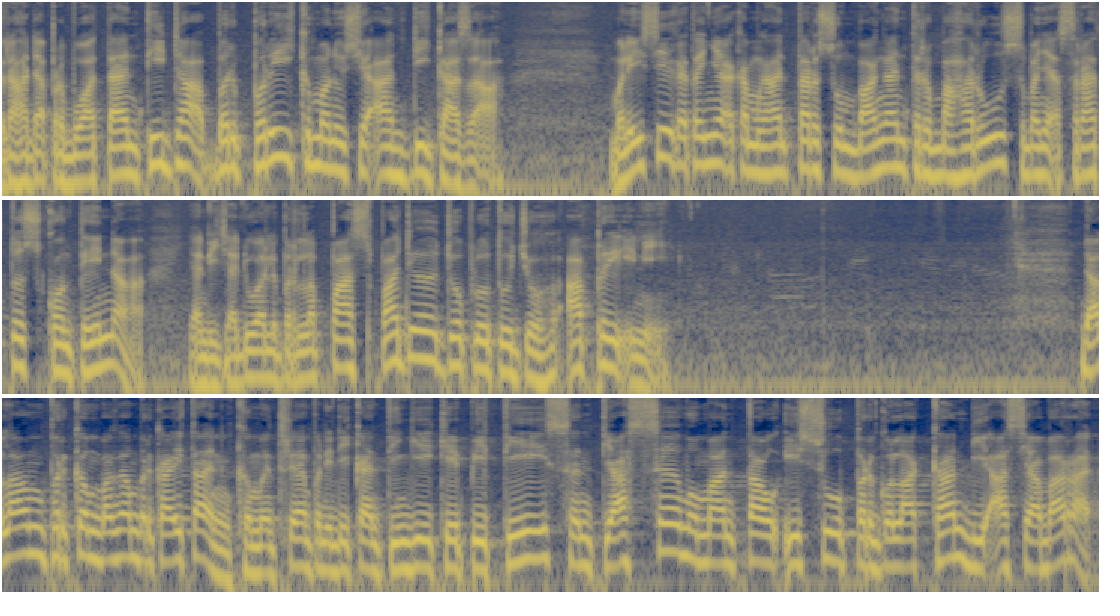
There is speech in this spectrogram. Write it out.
terhadap perbuatan tidak berperi kemanusiaan di Gaza. Malaysia katanya akan menghantar sumbangan terbaru sebanyak 100 kontena yang dijadual berlepas pada 27 April ini. Dalam perkembangan berkaitan, Kementerian Pendidikan Tinggi KPT sentiasa memantau isu pergolakan di Asia Barat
